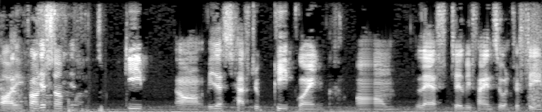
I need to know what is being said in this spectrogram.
I found just some. keep. Uh, we just have to keep going um, left till we find zone 15.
